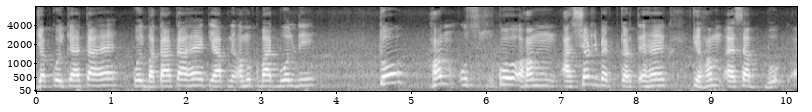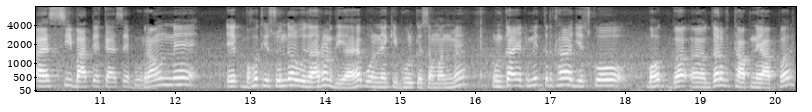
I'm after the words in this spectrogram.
जब कोई कहता है, कोई बताता है कि आपने अमुक बात बोल दी तो हम उसको, हम आश्चर्य व्यक्त करते हैं कि हम ऐसा ऐसी बातें कैसे बोल ब्राउन ने एक बहुत ही सुंदर उदाहरण दिया है बोलने की भूल के संबंध में। उनका एक मित्र था जिसको बहुत गर्व था अपने आप पर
